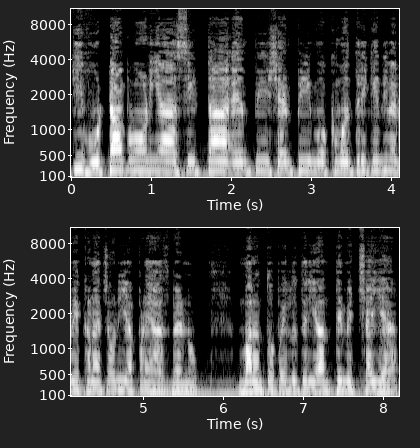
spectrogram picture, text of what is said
ਕਿ ਵੋਟਾਂ ਪਵਾਉਣੀਆਂ ਸੀਟਾਂ ਐਮਪੀ ਸ਼ੈਂਪੀ ਮੁੱਖ ਮੰਤਰੀ ਕਹਿੰਦੀ ਮੈਂ ਵੇਖਣਾ ਚਾਹੁੰਦੀ ਆਪਣੇ ਹਸਬੰਡ ਨੂੰ। ਮਰਨ ਤੋਂ ਪਹਿਲਾਂ ਤੇਰੀ ਅੰਤਿਮ ਇੱਛਾ ਹੀ ਆ।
